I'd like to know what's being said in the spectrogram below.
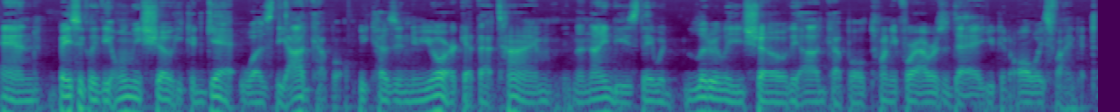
And basically, the only show he could get was The Odd Couple because in New York at that time in the 90s, they would literally show The Odd Couple 24 hours a day. You could always find it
